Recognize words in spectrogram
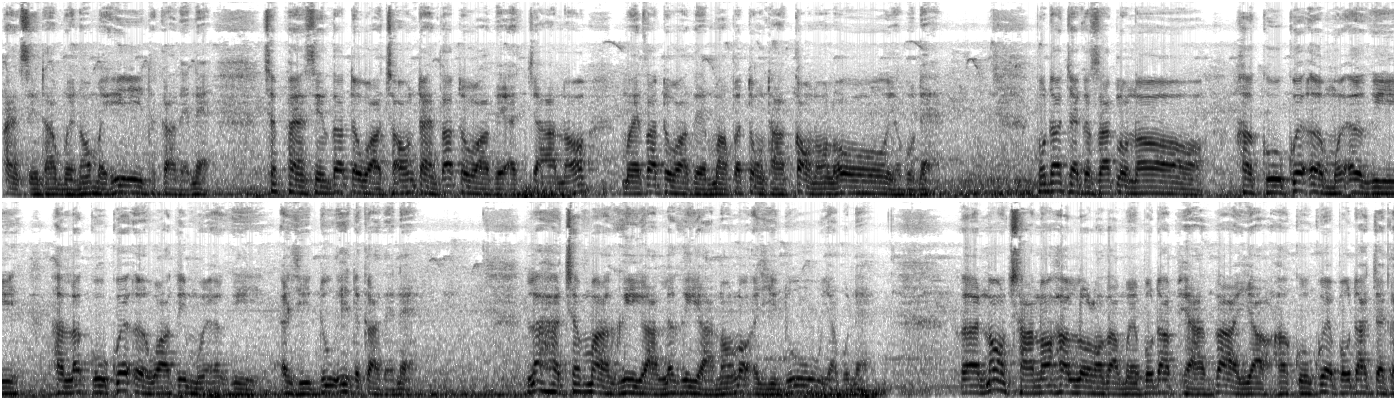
ဖန်စင်ထားမွေနော်မေးတကတဲ့နဲ့ချက်ဖန်စင်တတဝချောင်းတန်တတဝတဲ့အကြာနော်မဲတတဝတဲ့မပတုံထားကောင်းတော့လို့ရဖို့နဲ့ဗုဒ္ဓကျက်ကစားကလုံးနော်ဟကူကွဲ့အမွေအဂီဟလကူကွဲ့အဝါတိမွေအဂီအဂျီဒူဣတကတဲ့နဲ့ လာဟချမဂီကလဂီယာနောလောအယီဒူရပုန်နဲ့အဲနောက်ချာနောဟလောလောတာမေဗုဒ္ဓဖျာသယဟကိုကွဲ့ဗုဒ္ဓကြက်က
